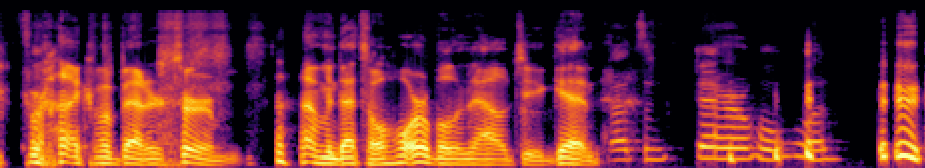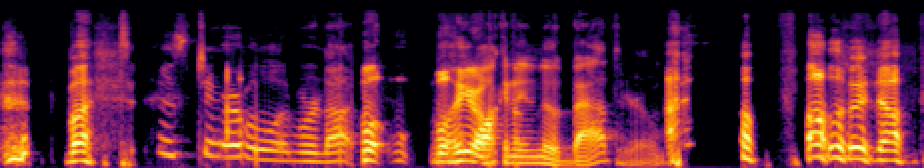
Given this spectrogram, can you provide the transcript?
for lack of a better term. I mean, that's a horrible analogy again. that's a terrible one. but It's terrible when we're not well, well, here walking into the bathroom. I'll follow it up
